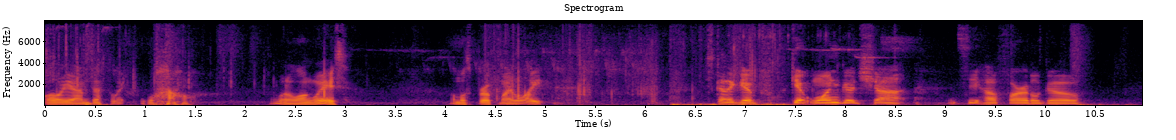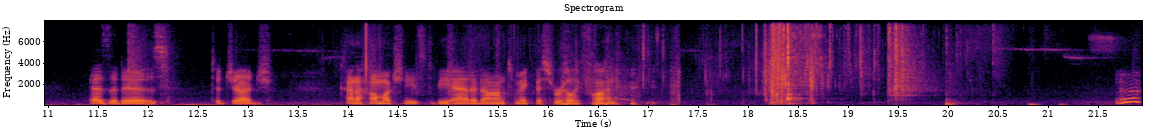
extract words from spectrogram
Oh yeah, I'm definitely, wow. I went a long ways. Almost broke my light. Just gotta give, get one good shot and see how far it'll go as it is to judge kind of how much needs to be added on to make this really fun. well,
